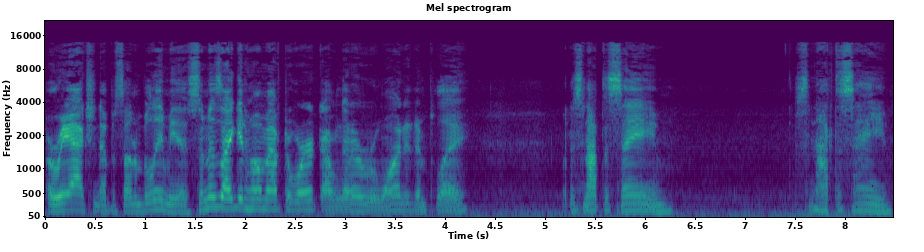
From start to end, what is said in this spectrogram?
a reaction episode, and believe me, as soon as I get home after work, I'm gonna rewind it and play. But it's not the same. It's not the same.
